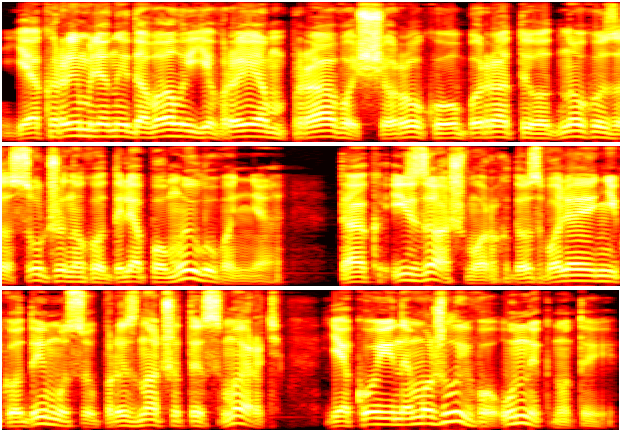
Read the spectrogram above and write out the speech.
Як римляни давали євреям право щороку обирати одного засудженого для помилування, так і зашморг дозволяє Нікодимусу призначити смерть, якої неможливо уникнути.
